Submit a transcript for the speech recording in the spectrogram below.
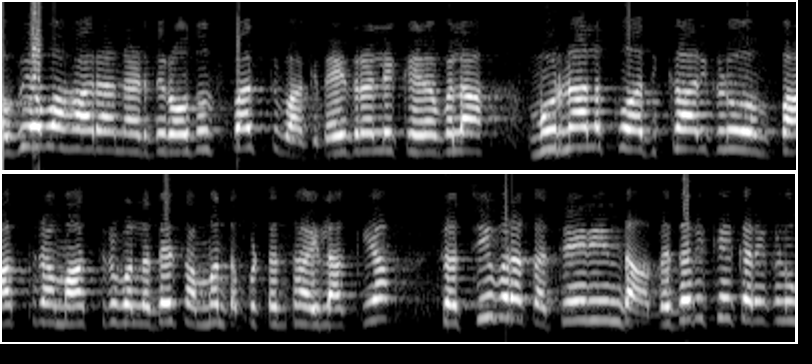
ಅವ್ಯವಹಾರ ನಡೆದಿರೋದು ಸ್ಪಷ್ಟವಾಗಿದೆ. ಇದರಲ್ಲಿ ಕೇವಲ ಮೂರ್ನಾಲ್ಕು ಅಧಿಕಾರಿಗಳು ಪಾತ್ರ ಮಾತ್ರವಲ್ಲದೆ ಸಂಬಂಧಪಟ್ಟಂತಹ ಇಲಾಖೆಯ ಸಚಿವರ ಕಚೇರಿಯಿಂದ ಬೆದರಿಕೆ ಕರೆಗಳು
